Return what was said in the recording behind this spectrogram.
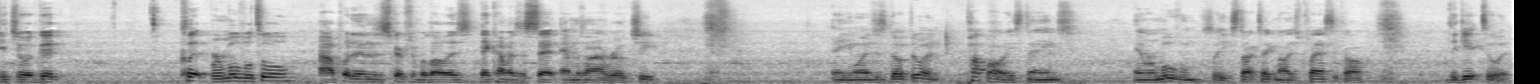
get you a good clip removal tool I'll put it in the description below. It's, they come as a set, Amazon real cheap. And you want to just go through and pop all these things and remove them so you can start taking all this plastic off to get to it.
